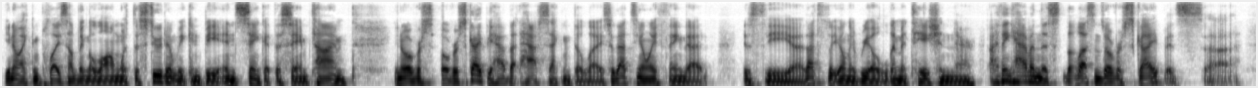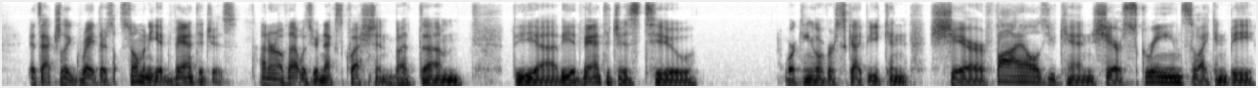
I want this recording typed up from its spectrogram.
you know, I can play something along with the student. We can be in sync at the same time. You know, over over Skype, you have that half second delay. So that's the only thing that is the uh, that's the only real limitation there. I think having this the lessons over Skype, it's uh, it's actually great. There's so many advantages. I don't know if that was your next question, but um, the uh, the advantages to working over Skype, you can share files, you can share screens. So I can be,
